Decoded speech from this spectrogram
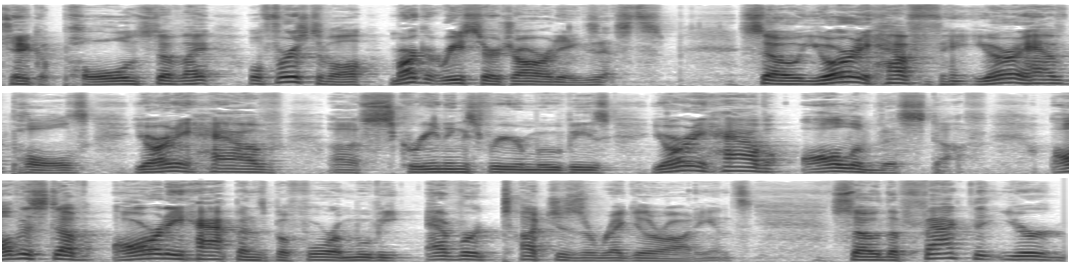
take a poll and stuff like? Well, first of all, market research already exists. So you already have you already have polls, you already have uh, screenings for your movies, you already have all of this stuff. All this stuff already happens before a movie ever touches a regular audience. So the fact that your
